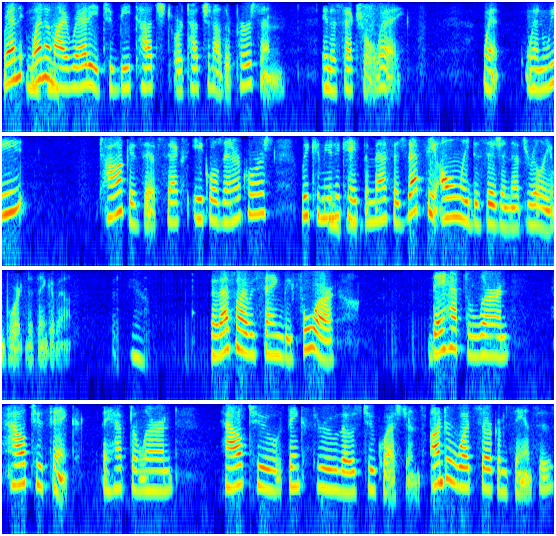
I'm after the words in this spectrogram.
When mm-hmm. when am I ready to be touched or touch another person in a sexual way? When when we talk as if sex equals intercourse, we communicate mm-hmm. the message. That's the only decision that's really important to think about. Yeah. So that's why I was saying before, they have to learn how to think. They have to learn how to think through those two questions. Under what circumstances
